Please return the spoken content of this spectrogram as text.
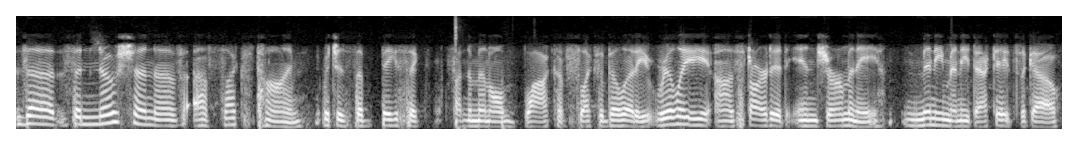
The the notion of, of flex time, which is the basic fundamental block of flexibility, really uh, started in Germany many many decades ago,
